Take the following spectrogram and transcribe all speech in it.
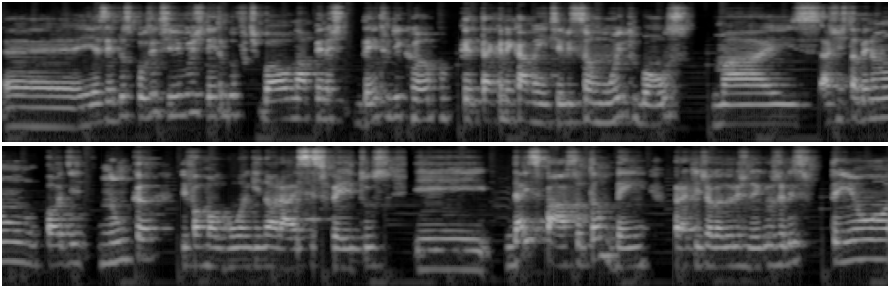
É, e exemplos positivos dentro do futebol, não apenas dentro de campo, porque tecnicamente eles são muito bons, mas a gente também não pode nunca, de forma alguma, ignorar esses feitos e dar espaço também para que jogadores negros eles tenham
